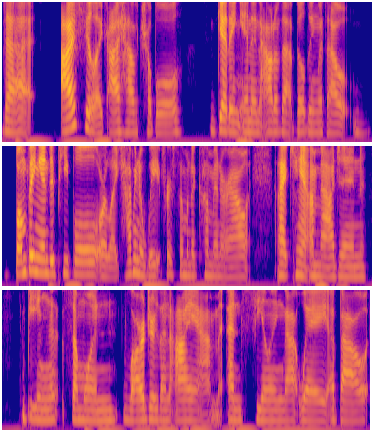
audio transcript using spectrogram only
that I feel like I have trouble getting in and out of that building without bumping into people or like having to wait for someone to come in or out. And I can't imagine being someone larger than I am and feeling that way about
